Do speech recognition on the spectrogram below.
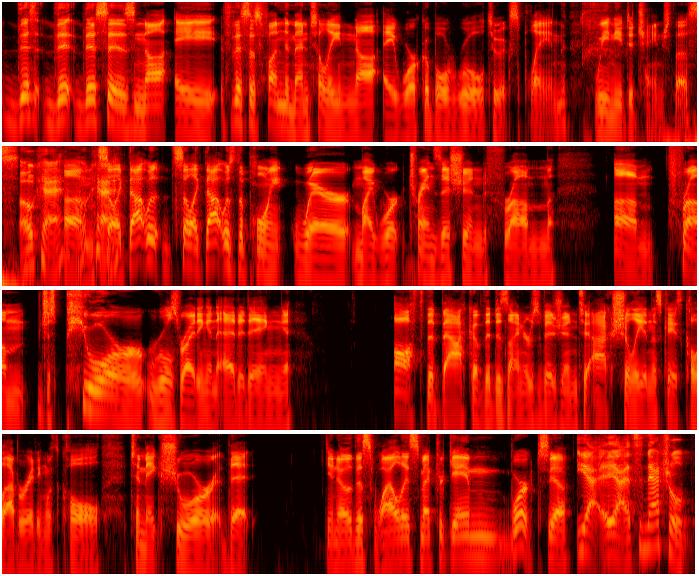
this this, this is not a this is fundamentally not a workable rule to explain we need to change this Okay. um, okay. So like that was so like that was the point where my work transitioned from um, from just pure rules writing and editing off the back of the designer's vision to actually in this case collaborating with Cole to make sure that you know this wild asymmetric game worked. Yeah. yeah, yeah, it's a natural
